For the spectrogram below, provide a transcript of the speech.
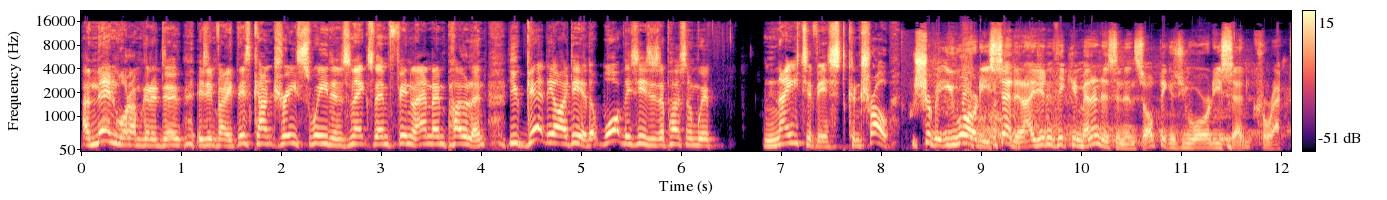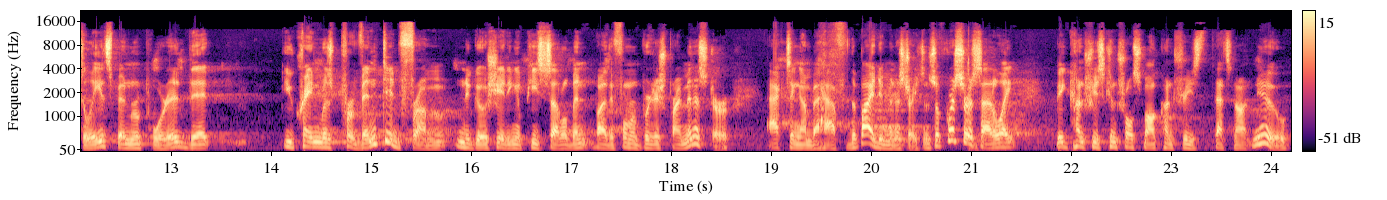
And then what I'm going to do is invade this country, Sweden's next, then Finland, then Poland. You get the idea that what this is is a person with nativist control. Sure, but you already said it. I didn't think you meant it as an insult because you already said correctly, it's been reported that Ukraine was prevented from negotiating a peace settlement by the former British Prime Minister acting on behalf of the Biden administration. So, of course, they're a satellite. Big countries control small countries. That's not new.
